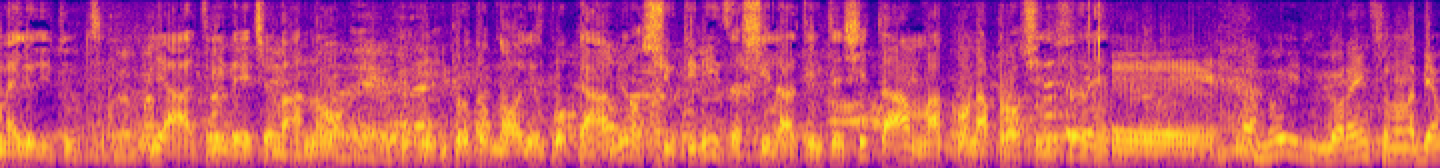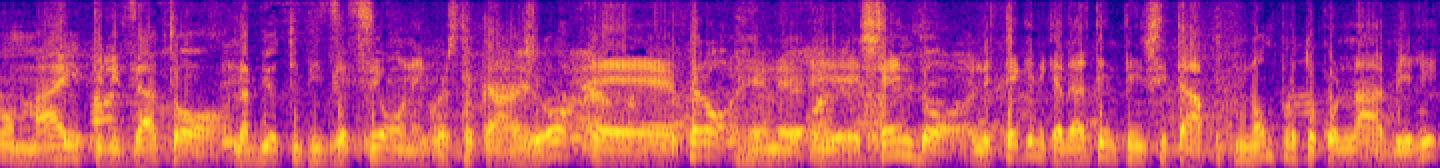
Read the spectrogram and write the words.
meglio di tutti, gli altri invece vanno, eh, i protocolli un po' cambiano, si utilizza sì l'alta intensità ma con approcci differenti. noi Lorenzo non non abbiamo mai utilizzato la biotipizzazione in questo caso, eh, però eh, essendo le tecniche ad alta intensità non protocollabili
